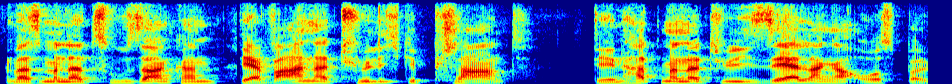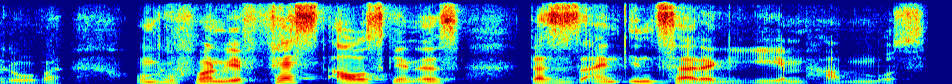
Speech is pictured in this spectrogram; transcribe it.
Was man dazu sagen kann, der war natürlich geplant den hat man natürlich sehr lange ausbaldowert. Und wovon wir fest ausgehen ist, dass es einen Insider gegeben haben muss.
